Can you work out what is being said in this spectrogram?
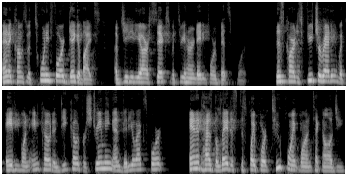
and it comes with 24 gigabytes of GDDR6 with 384 bit support. This card is future ready with AV1 encode and decode for streaming and video export, and it has the latest DisplayPort 2.1 technology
